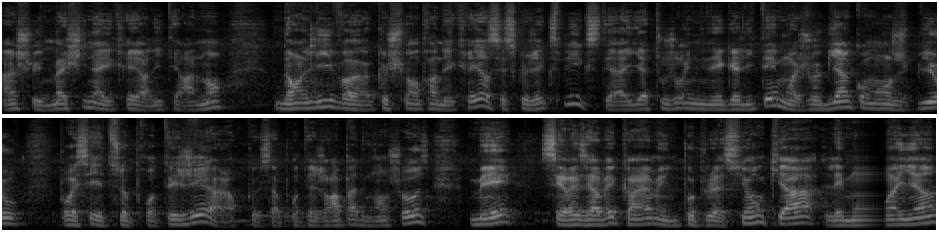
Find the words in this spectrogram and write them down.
hein, je suis une machine à écrire littéralement, dans le livre que je suis en train d'écrire, c'est ce que j'explique. Il y a toujours une inégalité. Moi, je veux bien qu'on mange bio pour essayer de se protéger, alors que ça ne protégera pas de grand-chose, mais c'est réservé quand même à une population qui a les moyens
